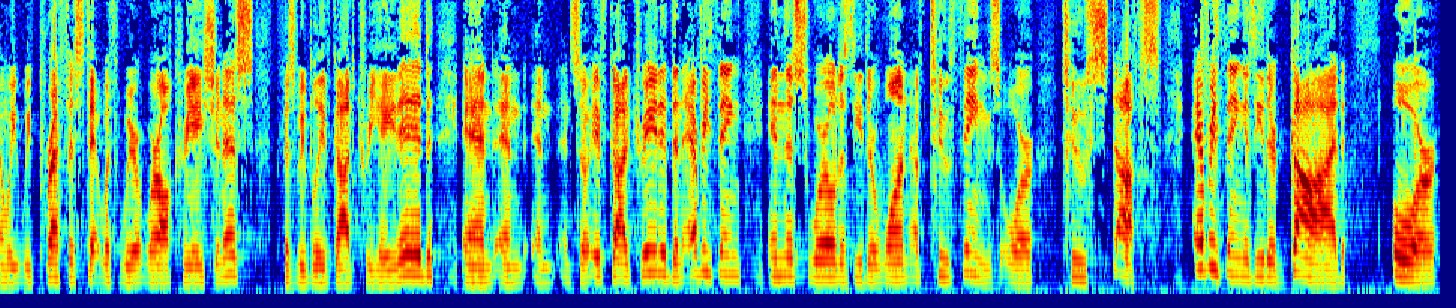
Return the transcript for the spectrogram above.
and we, we prefaced it with we're, we're all creationists because we believe God created. And, and, and, and so if God created, then everything in this world is either one of two things or two stuffs. Everything is either God or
